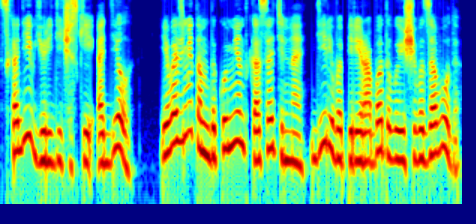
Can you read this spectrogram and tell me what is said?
«Сходи в юридический отдел и возьми там документ касательно деревоперерабатывающего завода».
